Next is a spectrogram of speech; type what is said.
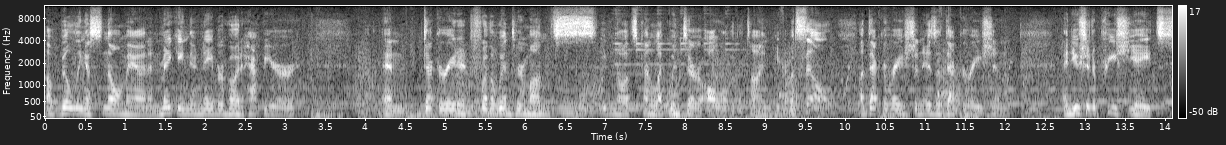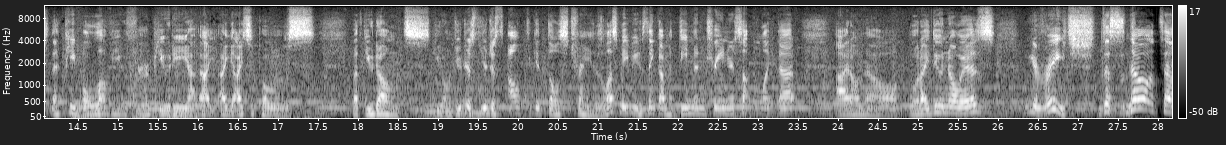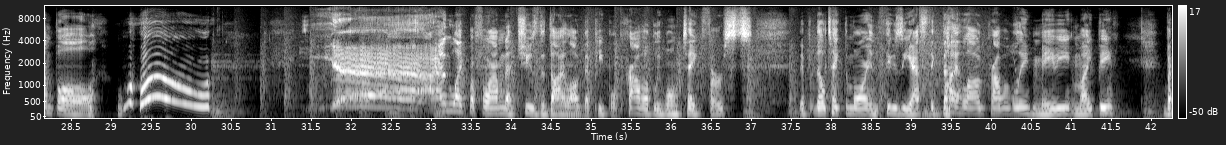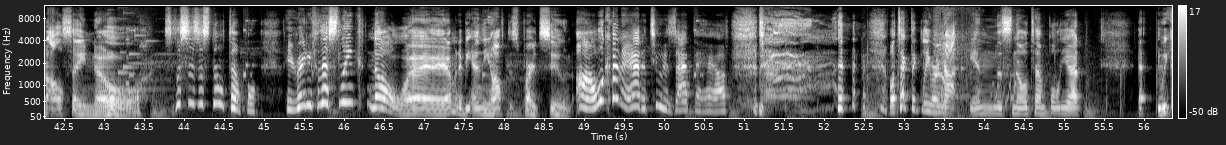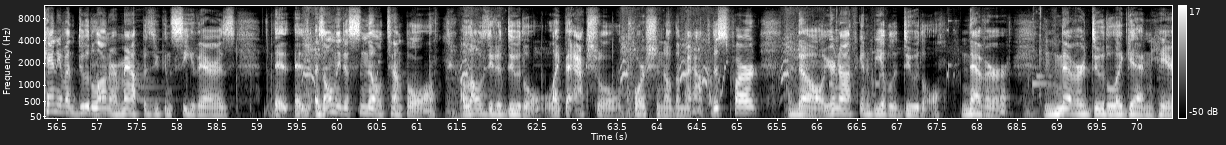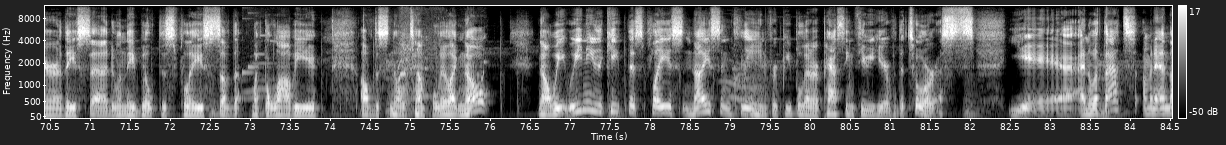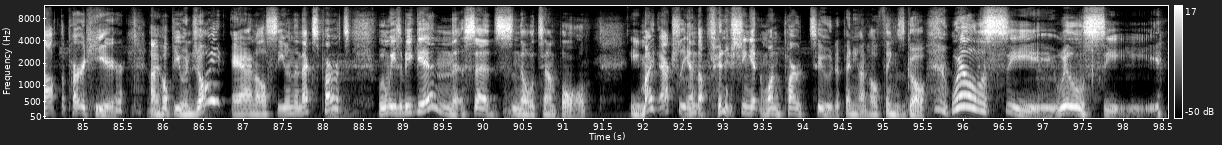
of building a snowman and making their neighborhood happier and decorated for the winter months, even though it's kind of like winter all over the time here. But still, a decoration is a decoration, and you should appreciate that people love you for your beauty, I, I, I suppose. But you don't, you don't, you're just, you're just out to get those trains. Unless maybe you think I'm a demon train or something like that. I don't know. What I do know is, we have reached the Snow Temple! Woohoo! Yeah! And like before, I'm to choose the dialogue that people probably won't take first. They'll take the more enthusiastic dialogue, probably, maybe, might be. But I'll say no. So this is a snow temple. Are you ready for this, Link? No way. I'm going to be ending off this part soon. Oh, what kind of attitude is that to have? well, technically we're not in the snow temple yet we can't even doodle on our map as you can see there as, as only the snow temple allows you to doodle like the actual portion of the map. This part no you're not going to be able to doodle. Never never doodle again here they said when they built this place of the like the lobby of the snow temple. They're like no now, we, we need to keep this place nice and clean for people that are passing through here for the tourists. Yeah, and with that, I'm going to end off the part here. I hope you enjoyed, and I'll see you in the next part when we begin said Snow Temple. He might actually end up finishing it in one part too, depending on how things go. We'll see. We'll see.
